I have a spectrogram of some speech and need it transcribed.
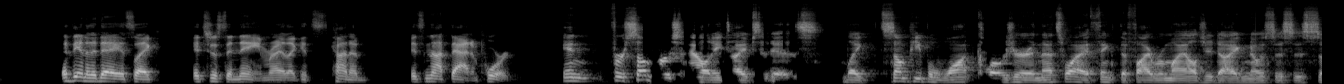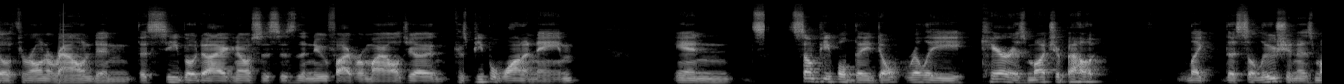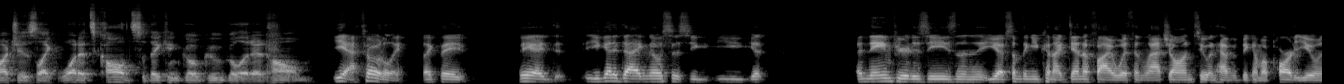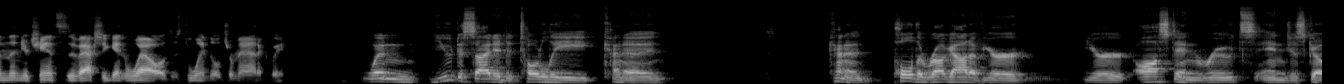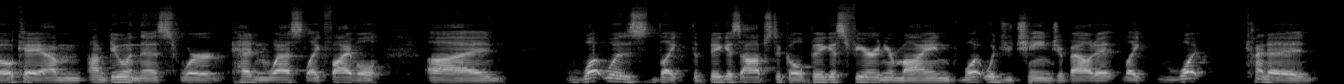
at the end of the day, it's like it's just a name, right? Like it's kind of it's not that important. And for some personality types, it is like some people want closure and that's why i think the fibromyalgia diagnosis is so thrown around and the sibo diagnosis is the new fibromyalgia because people want a name and some people they don't really care as much about like the solution as much as like what it's called so they can go google it at home. Yeah totally like they they uh, you get a diagnosis you you get a name for your disease and then you have something you can identify with and latch onto and have it become a part of you and then your chances of actually getting well just dwindle dramatically when you decided to totally kind of kind of pull the rug out of your your Austin roots and just go, okay, I'm I'm doing this. We're heading west like Fievel. Uh, what was like the biggest obstacle, biggest fear in your mind? What would you change about it? Like, what kind of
